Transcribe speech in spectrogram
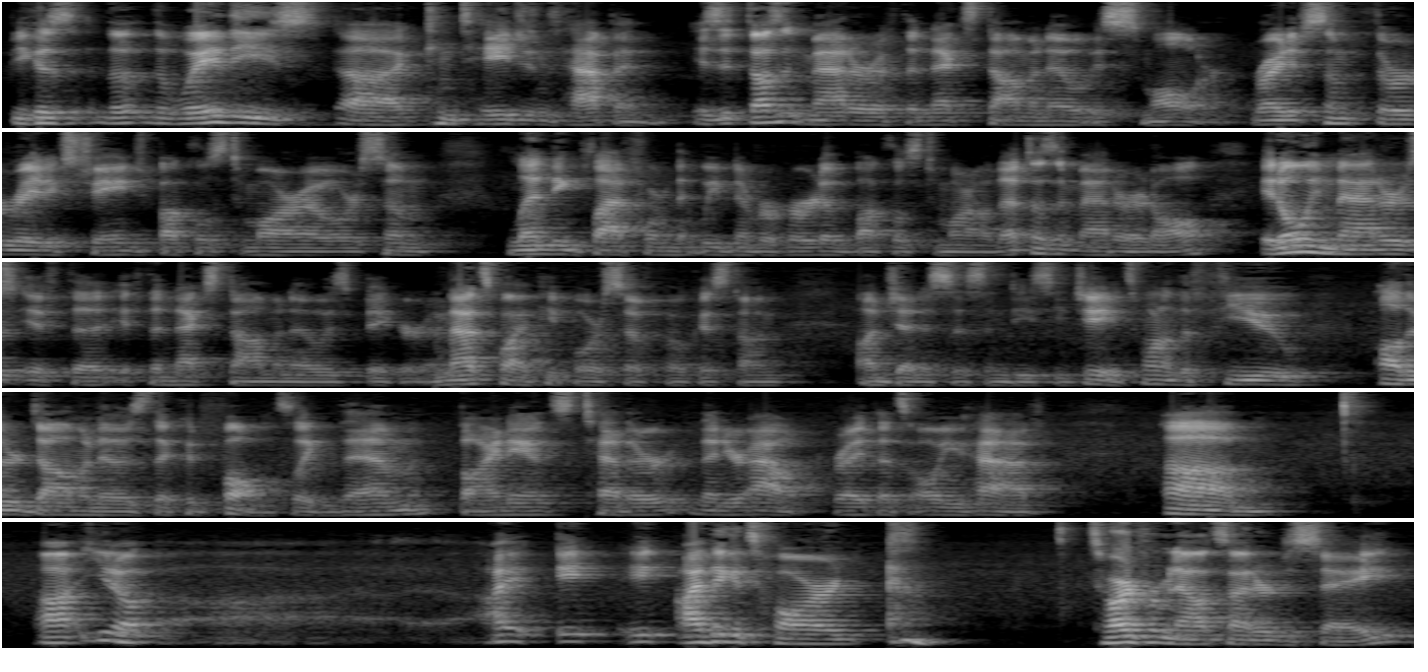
because the, the way these uh, contagions happen is it doesn't matter if the next domino is smaller, right? If some third rate exchange buckles tomorrow or some lending platform that we've never heard of buckles tomorrow, that doesn't matter at all. It only matters if the if the next domino is bigger, and that's why people are so focused on on Genesis and DCG. It's one of the few other dominoes that could fall. It's like them, Binance, Tether, then you're out, right? That's all you have. Um, uh, you know, I it, it, I think it's hard. it's hard from an outsider to say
